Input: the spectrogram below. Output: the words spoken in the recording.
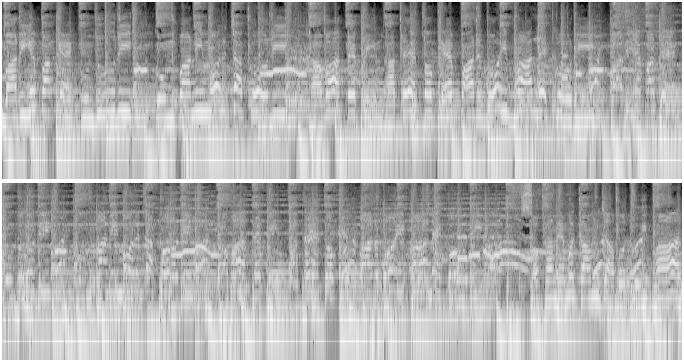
বাড়িয়ে পাকে কুন্দুরি, কোম্পানি মোর চাকরি, খাওয়াতে পিন্ধাতে তোকে পারবই ভালে করি। বাড়িয়ে পাঠে কুন্দুরি, কোম্পানি মোর চাকরি সবাতে পিন্তাতে তোকে পারবই পানে করি। সকালে মই কাম যাব, তুই ভাত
